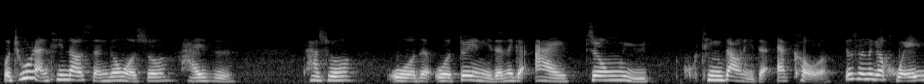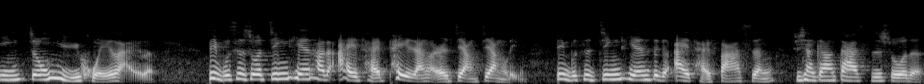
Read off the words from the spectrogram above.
我突然听到神跟我说，孩子，他说我的我对你的那个爱终于听到你的 echo 了，就是那个回音终于回来了。并不是说今天他的爱才沛然而降降临，并不是今天这个爱才发生，就像刚刚大师说的，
